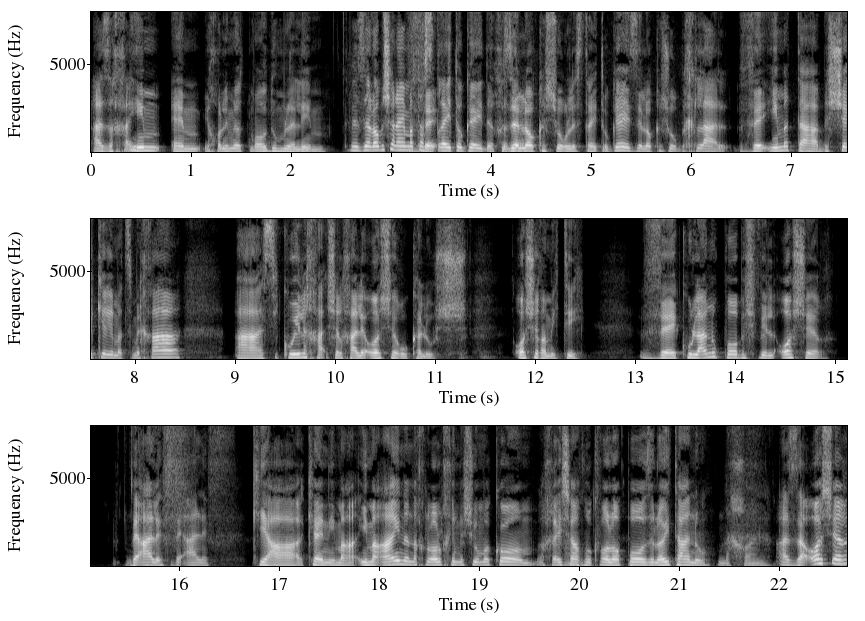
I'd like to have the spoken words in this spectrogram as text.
אז החיים הם יכולים להיות מאוד אומללים. וזה לא משנה אם אתה סטרייט או גיי דרך אגב. זה לא קשור לסטרייט או גיי, זה לא קשור בכלל. ואם אתה בשקר עם עצמך, הסיכוי לך, שלך לאושר הוא קלוש. אושר אמיתי. וכולנו פה בשביל אושר, באלף. באלף. כי ה, כן, עם, ה, עם העין אנחנו לא הולכים לשום מקום, אחרי נכון. שאנחנו כבר לא פה, זה לא איתנו. נכון. אז האושר,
